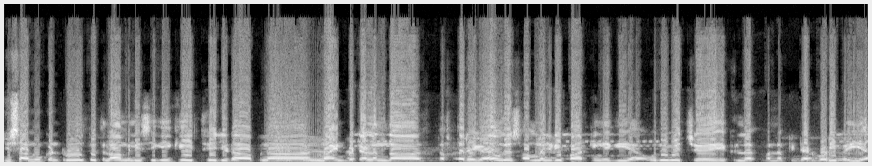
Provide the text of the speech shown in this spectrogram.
ਇਹ ਸਾਨੂੰ ਕੰਟਰੋਲ ਤੋਂ ਇਤਲਾਹ ਮਿਲੀ ਸੀਗੀ ਕਿ ਇੱਥੇ ਜਿਹੜਾ ਆਪਣਾ 9 ਬਟਾਲੀਅਨ ਦਾ ਦਫ਼ਤਰ ਹੈਗਾ ਉਹਦੇ ਸਾਹਮਣੇ ਜਿਹੜੀ ਪਾਰਕਿੰਗ ਹੈਗੀ ਆ ਉਹਦੇ ਵਿੱਚ ਇੱਕ ਲ- ਮਤਲਬ ਕਿ ਡੈੱਡ ਬੋਡੀ ਪਈ ਹੈ।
